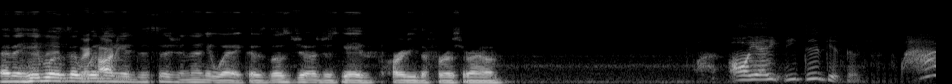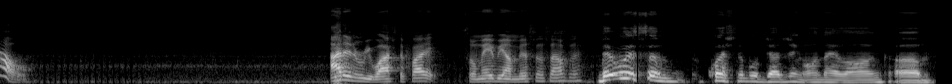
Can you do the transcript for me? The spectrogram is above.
I mean, he wasn't winning Hardy- a decision anyway because those judges gave Hardy the first round. oh yeah, he, he did get third. How? I didn't rewatch the fight, so maybe I'm missing something. There was some questionable judging all night long. Um,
